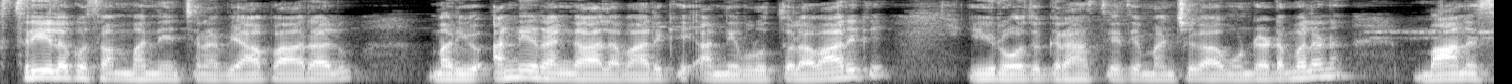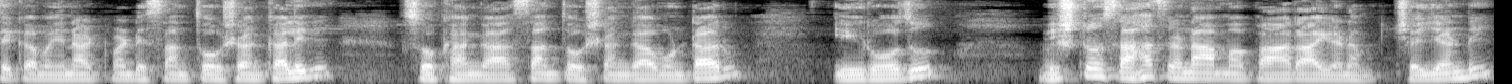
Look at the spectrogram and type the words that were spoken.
స్త్రీలకు సంబంధించిన వ్యాపారాలు మరియు అన్ని రంగాల వారికి అన్ని వృత్తుల వారికి ఈరోజు గ్రహస్థితి మంచిగా ఉండటం వలన మానసికమైనటువంటి సంతోషం కలిగి సుఖంగా సంతోషంగా ఉంటారు. ఈరోజు విష్ణు సహస్రనామ పారాయణం చెయ్యండి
